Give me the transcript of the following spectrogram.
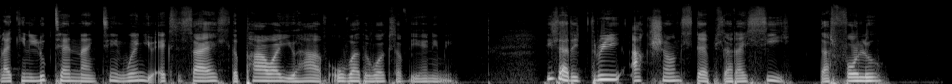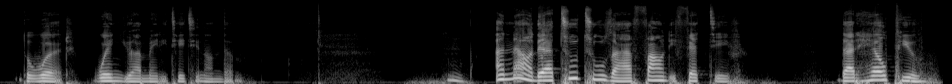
like in Luke 10 19, when you exercise the power you have over the works of the enemy. These are the three action steps that I see that follow the word when you are meditating on them. Hmm. And now there are two tools I have found effective that help you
